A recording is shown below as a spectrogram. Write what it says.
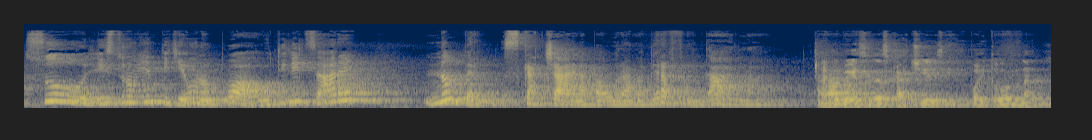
sugli strumenti che uno può utilizzare non per scacciare la paura, ma per affrontarla. La anche perché se la scacci rischi che poi torna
